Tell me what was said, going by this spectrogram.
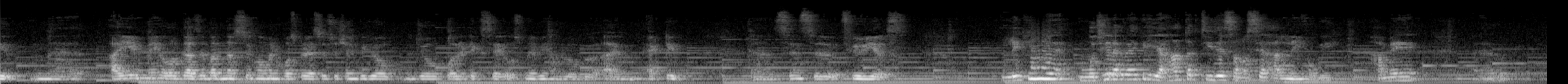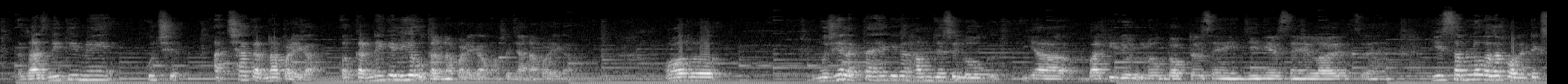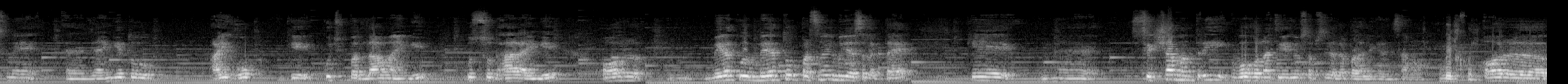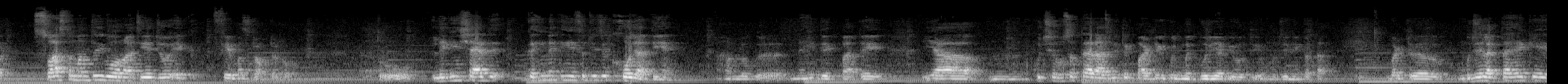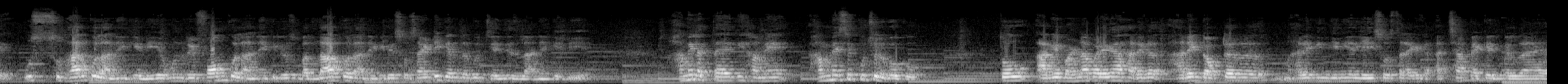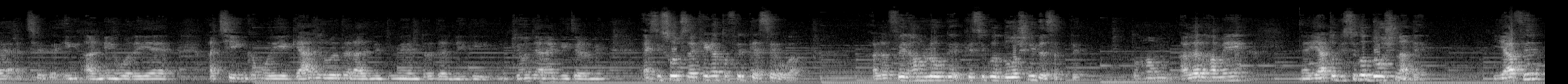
आईएमए और Ghaziabad nursing home and hospital association की जो जो पॉलिटिक्स है, उसमें भी हम लोग I am active since few years लेकिन मुझे लग रहा है कि यहाँ तक चीज़ें समस्या हल नहीं होगी। हमें राजनीति में कुछ अच्छा करना पड़ेगा और करने के लिए उतरना पड़ेगा, वहाँ पे जाना पड़ेगा। और मुझे लगता है कि अगर हम जैसे लोग या बाकी जो लोग डॉक्टर्स हैं इंजीनियर्स हैं लॉयर्स हैं ये सब लोग अगर पॉलिटिक्स में जाएँगे तो आई होप कि कुछ बदलाव आएँगे कुछ सुधार आएँगे। और मेरा को मेरा तो पर्सनली मुझे ऐसा लगता है कि शिक्षा मंत्री वो होना चाहिए जो सबसे ज़्यादा पढ़ा लिखा इंसान हो। बिल्कुल। और स्वास्थ्य मंत्री वो होना चाहिए जो एक फ़ेमस डॉक्टर हो। तो लेकिन शायद कहीं ना कहीं ये सब चीज़ें खो जाती हैं। हम लोग नहीं देख पाते। या कुछ हो सकता है राजनीतिक पार्टी की कुछ मजबूरियाँ भी होती है, मुझे नहीं पता। बट मुझे लगता है कि उस सुधार को लाने के लिए, उन रिफॉर्म को लाने के लिए, उस बदलाव को लाने के लिए सोसाइटी के अंदर कुछ चेंजेस लाने के लिए, हमें लगता है कि हमें, हम में से कुछ लोगों को तो आगे बढ़ना पड़ेगा। हर एक हर एक डॉक्टर हर एक इंजीनियर यही सोचता रहेगा कि अच्छा पैकेज मिल रहा है, अच्छे अर्निंग हो रही है, अच्छी इनकम हो रही है, क्या ज़रूरत है राजनीति में एंटर करने की? क्यों जाना कीचड़ में? ऐसी सोच रखेगा तो फिर कैसे होगा? अगर फिर हम लोग किसी को दोष नहीं दे सकते तो हम, अगर हमें या तो किसी को दोष ना दें, या फिर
